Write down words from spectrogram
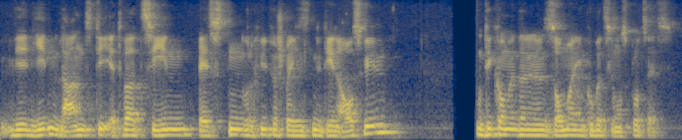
wir in jedem Land die etwa zehn besten oder vielversprechendsten Ideen auswählen. Und die kommen dann in einen Sommerinkubationsprozess.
